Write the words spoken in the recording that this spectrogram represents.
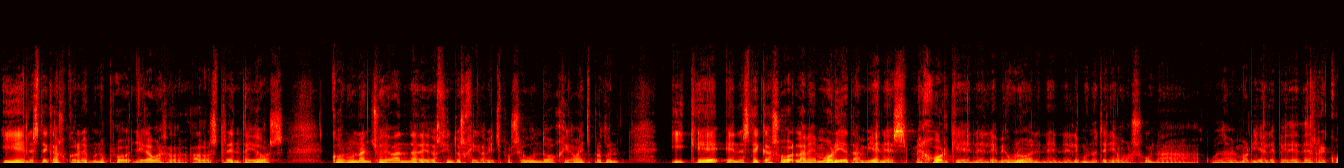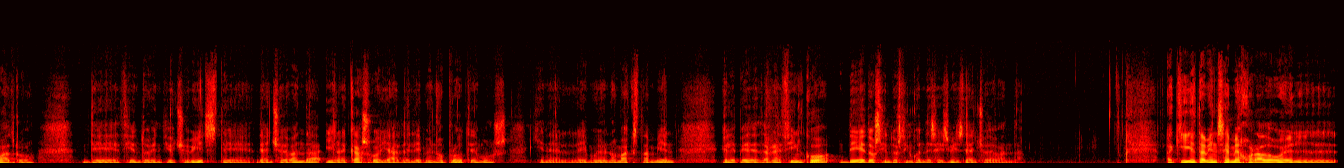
y en este caso con el M1 Pro llegamos a los 32 con un ancho de banda de 200 gigabits por segundo, gigabytes, perdón, y que en este caso la memoria también es mejor que en el M1. En el M1 teníamos una, memoria LPDDR4 de 128 bits de, ancho de banda y en el caso ya del M1 Pro tenemos, y en el M1 Max también, LPDDR5 de 256 bits de ancho de banda. Aquí también se ha mejorado el,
